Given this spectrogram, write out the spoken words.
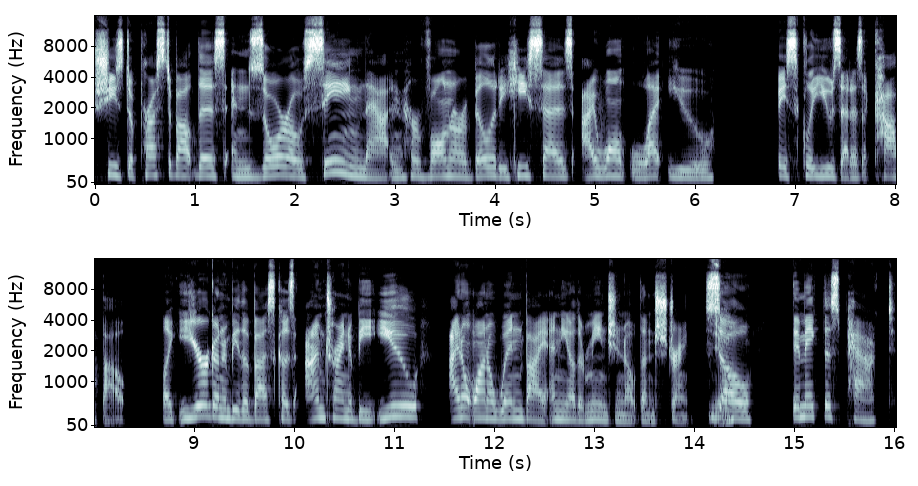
she's depressed about this. And Zoro, seeing that and her vulnerability, he says, I won't let you basically use that as a cop out. Like, you're going to be the best because I'm trying to beat you. I don't want to win by any other means, you know, than strength. Yeah. So they make this pact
